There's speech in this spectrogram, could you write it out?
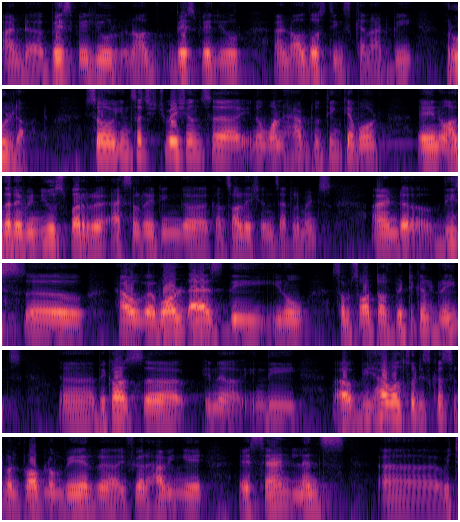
and base failure and all base failure and all those things cannot be ruled out. So in such situations uh, you know one have to think about uh, you know other avenues for uh, accelerating consolidation settlements and these have evolved as the you know some sort of vertical drains uh, because uh, in, uh, in the we have also discussed one problem where if you are having a, a sand lens which,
